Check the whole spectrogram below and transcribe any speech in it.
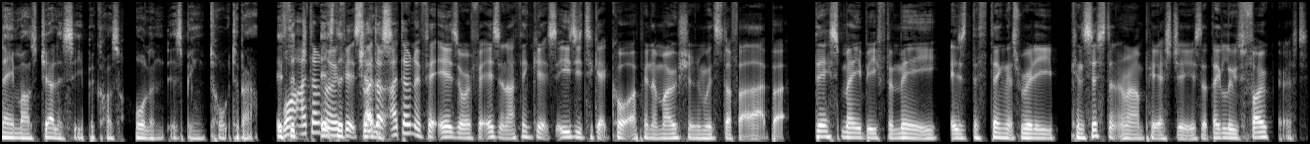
Neymar's jealousy because Haaland is being talked about. It's well, the- I don't know if it's. I don't, I don't know if it is or if it isn't. I think it's easy to get caught up in emotion with stuff like that. But this, maybe for me, is the thing that's really consistent around PSG is that they lose focus.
